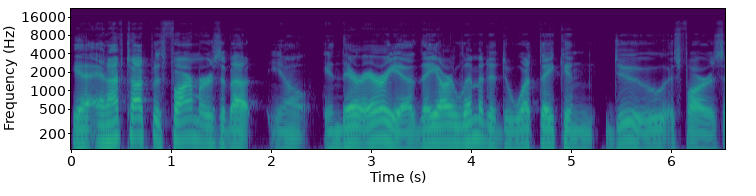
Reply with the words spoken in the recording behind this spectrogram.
Yeah, and I've talked with farmers about, you know, in their area, they are limited to what they can do as far as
